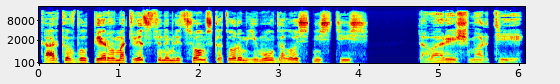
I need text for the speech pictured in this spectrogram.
Карков был первым ответственным лицом, с которым ему удалось снестись. — Товарищ Марти,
